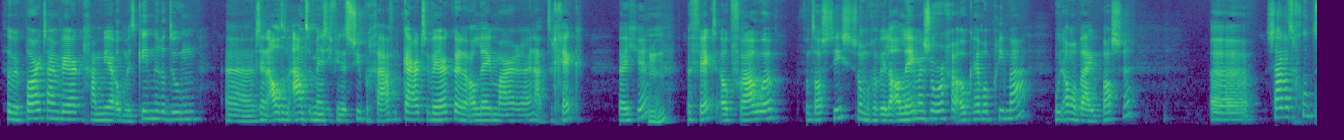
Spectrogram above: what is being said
veel meer parttime werken, gaan meer ook met kinderen doen. Eh, er zijn altijd een aantal mensen die vinden het super gaaf om kaart te werken. En alleen maar eh, nou, te gek, weet je. Mhm. Perfect. Ook vrouwen, fantastisch. Sommigen willen alleen maar zorgen, ook helemaal prima. Moet allemaal bij je passen. Eh, zou, dat goed,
